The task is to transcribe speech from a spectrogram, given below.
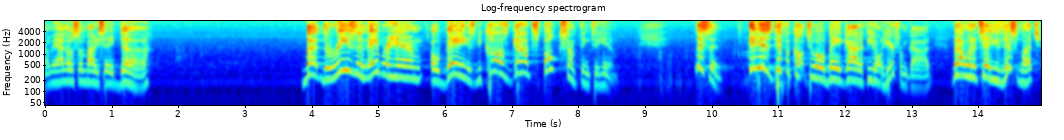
I mean, I know somebody say, duh. But the reason Abraham obeyed is because God spoke something to him. Listen, it is difficult to obey God if you don't hear from God. But I want to tell you this much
